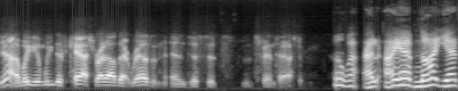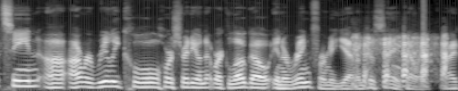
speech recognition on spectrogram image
Yeah, we can we can just cast right out of that resin, and just it's it's fantastic. Oh wow! And I have not yet seen uh, our really cool Horse Radio Network logo in a ring for me yet. I'm just saying, Kelly. I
